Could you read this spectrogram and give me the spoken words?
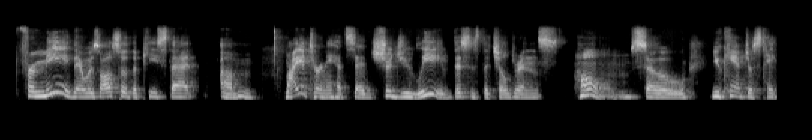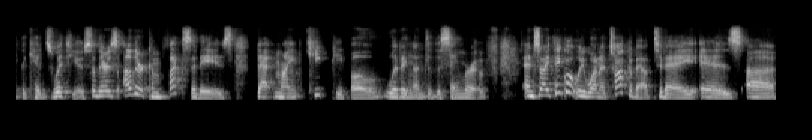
For me, there was also the piece that um, my attorney had said, should you leave, this is the children's home. So you can't just take the kids with you. So there's other complexities that might keep people living under the same roof. And so I think what we want to talk about today is uh,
